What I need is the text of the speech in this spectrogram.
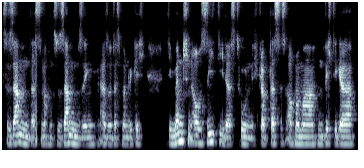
zusammen das machen, zusammen singen. Also, dass man wirklich die Menschen auch sieht, die das tun. Ich glaube, das ist auch nochmal ein wichtiger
